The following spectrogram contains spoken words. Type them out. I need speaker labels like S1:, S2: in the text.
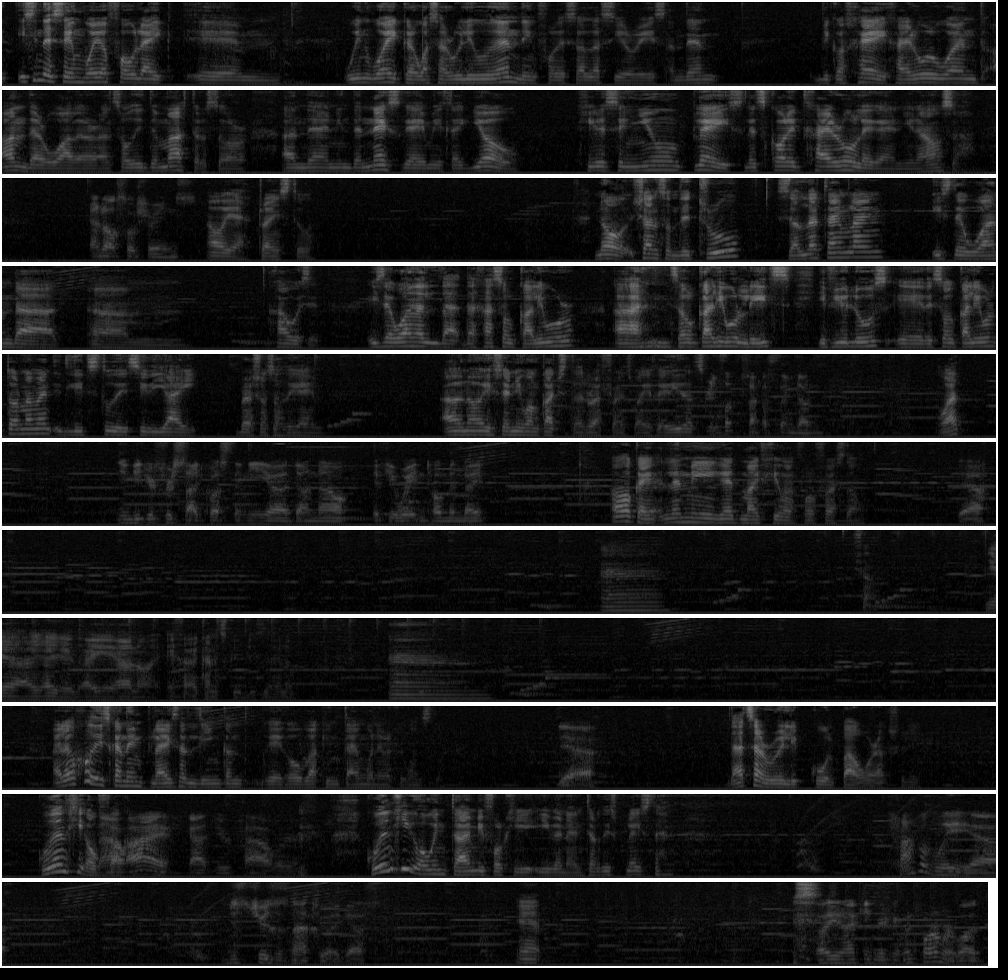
S1: it, it's in the same way of how like um, Wind Waker was a really good ending for the Zelda series, and then because hey, Hyrule went underwater, and so did the Master Sword, and then in the next game it's like, yo, here's a new place, let's call it Hyrule again, you know? So.
S2: And also trains.
S1: Oh yeah, trains too. No, Shanson, the true Zelda timeline is the one that um, how is it? Is the one that that has Soul Calibur and Soul Calibur leads. If you lose uh, the Soul Calibur tournament, it leads to the CDI versions of the game. I don't know if anyone catch that reference, but if they did, that's cool.
S2: Side quest thing done.
S1: What?
S2: You can get your first side quest thingy uh, done now if you wait until midnight.
S1: Okay, let me get my human form first, though.
S2: Yeah.
S1: Uh, sure. Yeah, I, I did. I, I don't know. I, I can skip this dialogue. Um, I love how this kind of implies that Link can uh, go back in time whenever he wants to.
S2: Yeah.
S1: That's a really cool power, actually. Couldn't he? Oh
S2: now
S1: fuck!
S2: I've got your power.
S1: Couldn't he go in time before he even entered this place? Then.
S2: Probably, yeah. Just chooses not to, I guess.
S1: Yeah.
S2: Oh, you're not getting your human form or what?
